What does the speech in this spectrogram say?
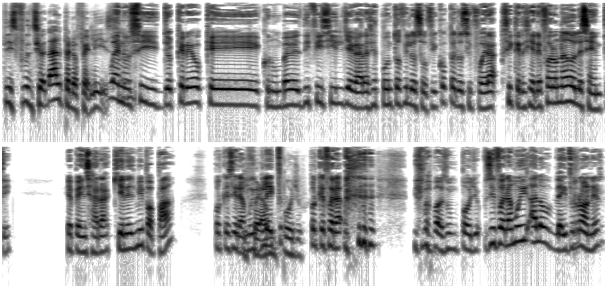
disfuncional, pero feliz. Bueno, sí, yo creo que con un bebé es difícil llegar a ese punto filosófico, pero si fuera, si creciera y fuera un adolescente que pensara quién es mi papá, porque sería Y muy fuera un Blade, pollo. porque fuera mi papá es un pollo. Si fuera muy a lo Blade Runner,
